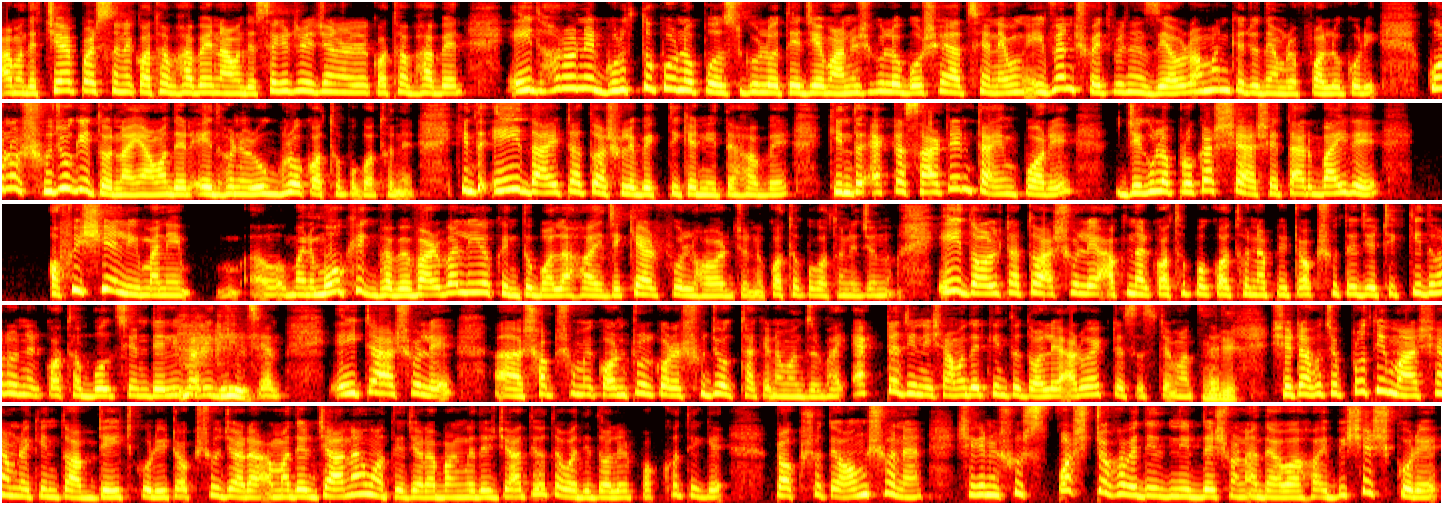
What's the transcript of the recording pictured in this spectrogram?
আমাদের চেয়ারপারসনের কথা ভাবেন, আমাদের সেক্রেটারি জেনারেলের কথা ভাবেন, এই ধরনের গুরুত্বপূর্ণ পোস্টগুলোতে যে মানুষগুলো বসে আছেন এবং ইভেন শহীদ প্রেসিডেন্ট জিয়াউর রহমানকে যদি আমরা ফলো করি, কোনো সুযোগই তো নাই আমাদের এই ধরনের উগ্র কথোপকথনের। কিন্তু এই দায়টা তো আসলে ব্যক্তিকে নিতে হবে। কিন্তু একটা সার্টেন টাইম পরে যেগুলো প্রকাশ্যে আসে, তার বাইরে অফিসিয়ালি মানে মানে মৌখিকভাবে ভার্বালিও কিন্তু বলা হয় যে কেয়ারফুল হওয়ার জন্য কথোপকথনের জন্য। এই দলটা তো আসলে আপনার কথোপকথন আপনি টকশোতে যে ঠিক কি ধরনের কথা বলছেন ডেলিভারি দিচ্ছেন এইটা আসলে সবসময় কন্ট্রোল করার সুযোগ থাকে না মঞ্জুর ভাই। একটা জিনিস আমাদের কিন্তু দলে আরও একটা সিস্টেম আছে সেটা হচ্ছে প্রতি মাসে আমরা কিন্তু আপডেট করি টকশো যারা আমাদের জানা মতে যারা বাংলাদেশ জাতীয়তাবাদী দলের পক্ষ থেকে টকশোতে অংশ নেন সেখানে সুস্পষ্টভাবে নির্দেশনা দেওয়া হয় বিশেষ করে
